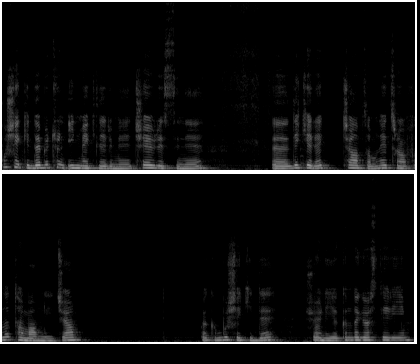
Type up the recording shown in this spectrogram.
Bu şekilde bütün ilmeklerimi, çevresini e, dikerek çantamın etrafını tamamlayacağım. Bakın bu şekilde şöyle yakında göstereyim.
